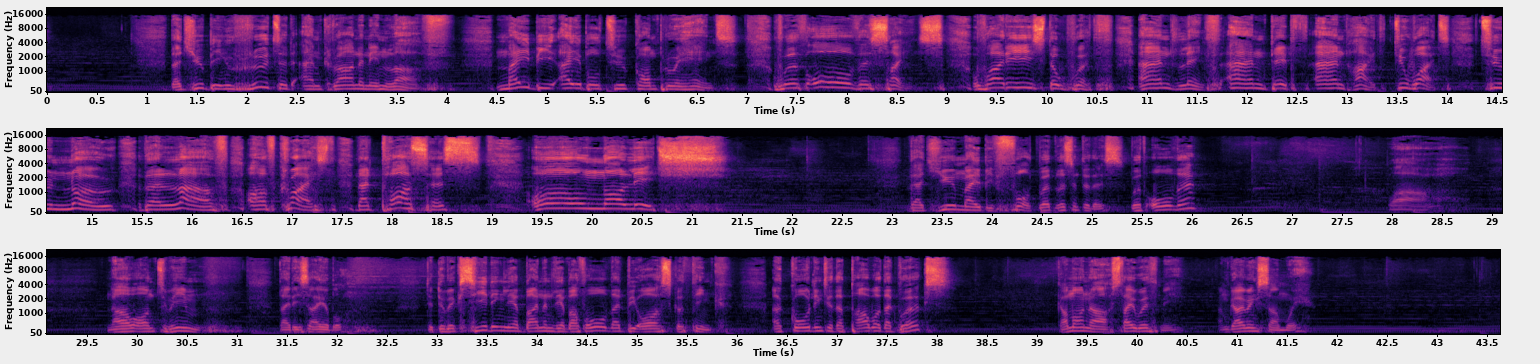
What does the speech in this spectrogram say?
That you being rooted and grounded in love may be able to comprehend with all the saints what is the width and length and depth and height to what to know the love of Christ that passes all knowledge that you may be filled with listen to this with all the wow now unto him that is able to do exceedingly abundantly above all that we ask or think, according to the power that works. Come on now, stay with me. I'm going somewhere.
